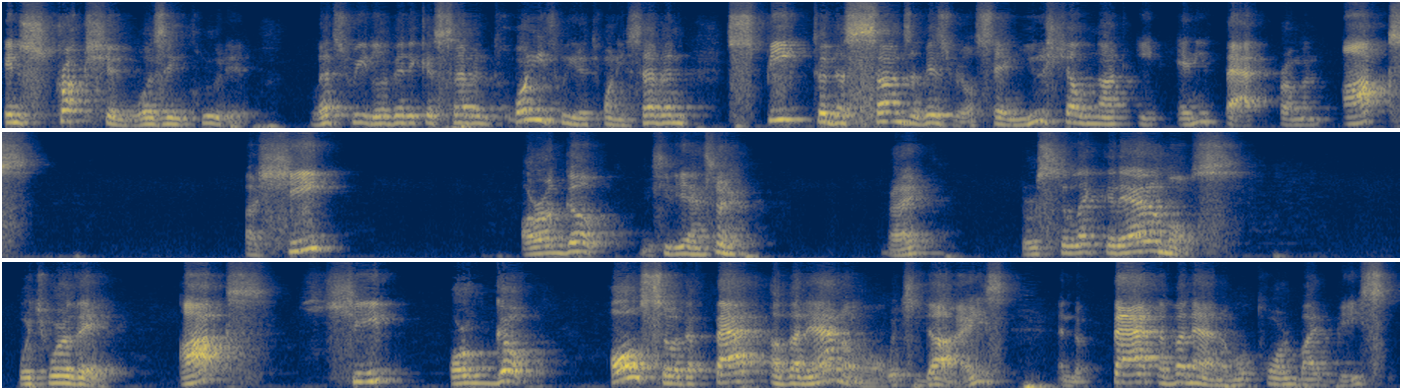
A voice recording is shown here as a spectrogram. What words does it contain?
instruction was included? Let's read Leviticus 7, 23 to 27. Speak to the sons of Israel, saying, you shall not eat any fat from an ox, a sheep, or a goat. You see the answer? Right? There were selected animals. Which were they? Ox, sheep, or goat. Also, the fat of an animal which dies and the fat of an animal torn by beasts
